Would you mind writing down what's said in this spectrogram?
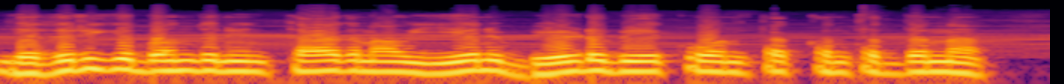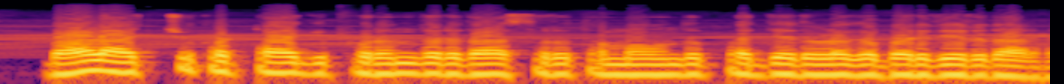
ಎದುರಿಗೆ ಬಂದು ನಿಂತಾಗ ನಾವು ಏನು ಬೇಡಬೇಕು ಅಂತಕ್ಕಂಥದ್ದನ್ನ ಬಹಳ ಅಚ್ಚುಕಟ್ಟಾಗಿ ಪುರಂದರದಾಸರು ತಮ್ಮ ಒಂದು ಪದ್ಯದೊಳಗೆ ಬರೆದಿರುತ್ತಾರೆ.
